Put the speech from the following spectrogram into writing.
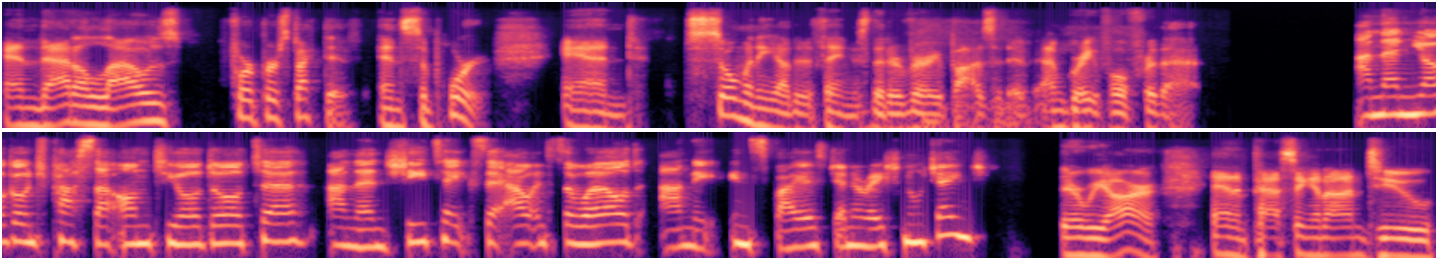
And that allows for perspective and support and so many other things that are very positive. I'm grateful for that. And then you're going to pass that on to your daughter, and then she takes it out into the world and it inspires generational change there we are. And passing it on to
